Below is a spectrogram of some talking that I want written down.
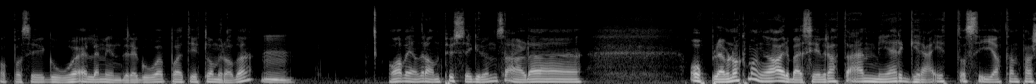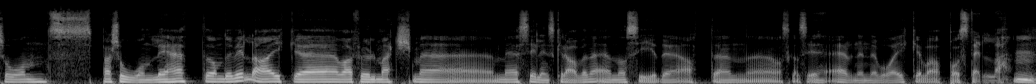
holdt på å si, gode eller mindre gode på et gitt område. Mm. Og av en eller annen pussig grunn så er det opplever nok mange arbeidsgivere at det er mer greit å si at en persons personlighet, om du vil, da, ikke var full match med, med stillingskravene, enn å si det at en, hva skal si, evnenivået ikke var på stell. Mm.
